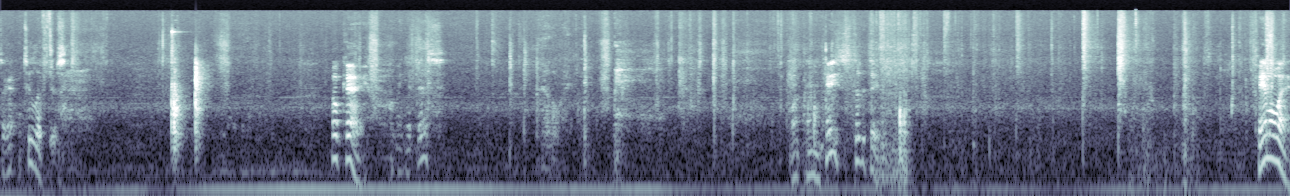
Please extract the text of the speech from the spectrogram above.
Cups, I got two lifters. Okay, let me get this the way. One clean case to the table. Came away.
